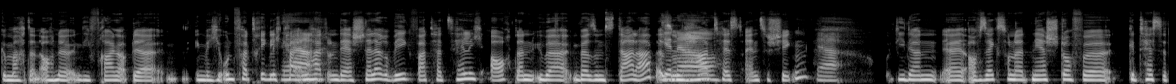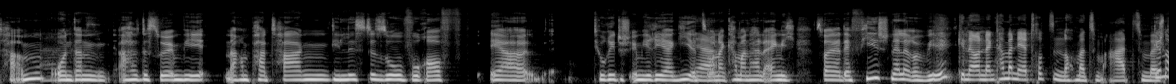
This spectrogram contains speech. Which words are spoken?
gemacht, dann auch eine, die Frage, ob der irgendwelche Unverträglichkeiten Ja. hat. Und der schnellere Weg war tatsächlich auch dann über, über so ein Startup, also Genau. einen Haartest einzuschicken, Ja. Die dann äh, auf 600 Nährstoffe getestet haben. Ah, und dann hattest du irgendwie nach ein paar Tagen die Liste so, worauf er theoretisch irgendwie reagiert. Ja. So, und dann kann man halt eigentlich, es war ja der viel schnellere Weg. Genau, und dann kann man ja trotzdem nochmal zum Arzt zum Beispiel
